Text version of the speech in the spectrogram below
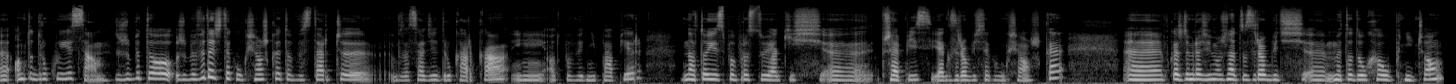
E, on to drukuje sam. Żeby, to, żeby wydać taką książkę, to wystarczy w zasadzie drukarka i odpowiedni papier. Na to jest po prostu jakiś e, przepis, jak zrobić taką książkę. E, w każdym razie można to zrobić e, metodą chałupniczą.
